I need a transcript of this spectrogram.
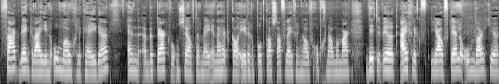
vaak denken wij in onmogelijkheden. En eh, beperken we onszelf daarmee? En daar heb ik al eerdere podcastafleveringen over opgenomen. Maar dit wil ik eigenlijk jou vertellen, omdat je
